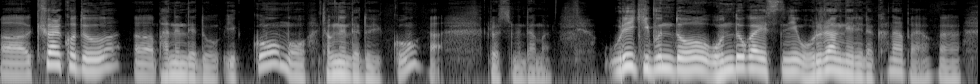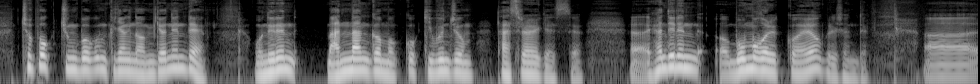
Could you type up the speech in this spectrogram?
어, QR 코드 어, 받는 데도 있고 뭐 적는 데도 있고 아, 그렇습니다만 우리 기분도 온도가 있으니 오르락 내리락 하나 봐요. 어, 초복 중복은 그냥 넘겼는데 오늘은 만난 거 먹고 기분 좀 다스려야겠어요. 어, 현디는 어, 뭐 먹을 거예요? 그러셨는데 아,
